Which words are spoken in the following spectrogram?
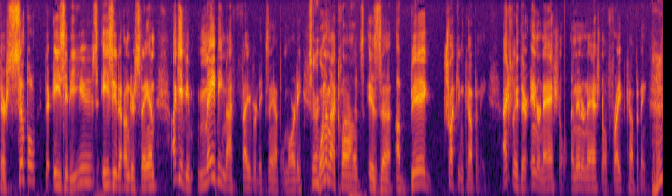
they're simple, they're easy to use, easy to understand. I give you maybe my favorite example, Marty. Sure. One of my clients is a, a big trucking company. Actually, they're international, an international freight company. Uh-huh.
